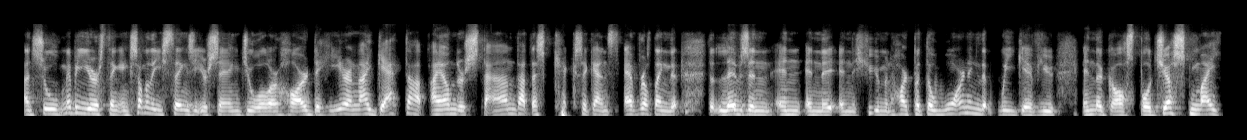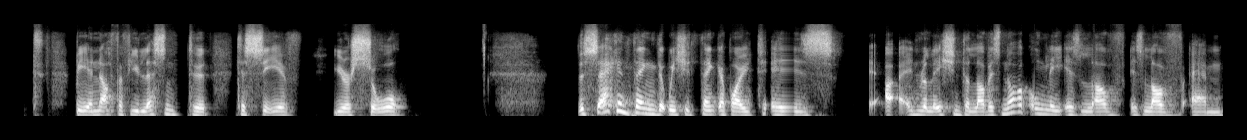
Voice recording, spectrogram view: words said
And so maybe you're thinking some of these things that you're saying, Joel, are hard to hear. And I get that. I understand that this kicks against everything that, that lives in, in, in, the, in the human heart. But the warning that we give you in the gospel just might be enough if you listen to it to save your soul. The second thing that we should think about is uh, in relation to love is not only is love is love um,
